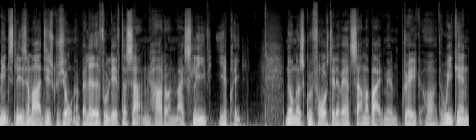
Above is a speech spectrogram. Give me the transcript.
Mindst lige så meget diskussion og ballade fuldt efter sangen Hard On My Sleeve i april. Nummeret skulle forestille at være et samarbejde mellem Drake og The Weeknd,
